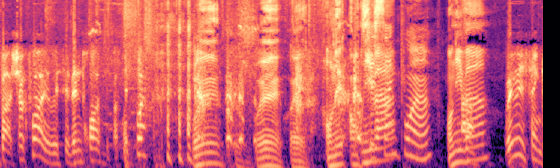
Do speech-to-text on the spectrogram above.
Pas, à chaque fois, oui, c'est 23, c'est pas 7 points. Oui, oui, oui. On, est, on y C'est va 5 points. hein. On y Ah. va Oui, oui, 5.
